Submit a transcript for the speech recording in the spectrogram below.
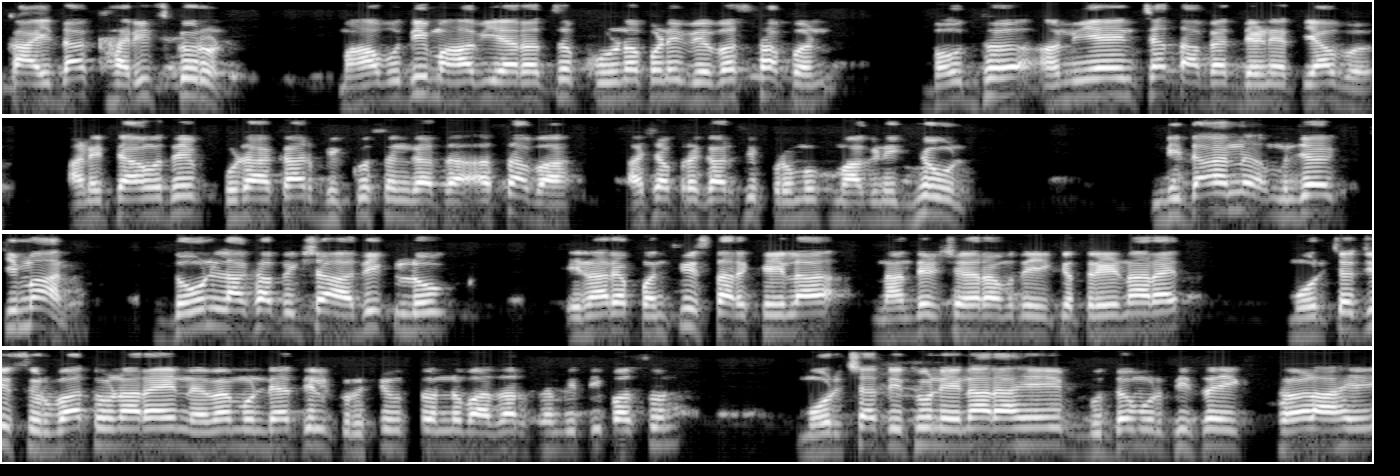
कायदा खारिज करून महाबोधी महाविहाराचं पूर्णपणे व्यवस्थापन बौद्ध अनुयायांच्या ताब्यात देण्यात यावं आणि त्यामध्ये पुढाकार भिक्खू संघाचा असावा अशा प्रकारची प्रमुख मागणी घेऊन निदान म्हणजे किमान दोन लाखापेक्षा अधिक लोक येणाऱ्या पंचवीस तारखेला नांदेड शहरामध्ये एकत्र येणार आहेत. मोर्चाची सुरुवात होणार आहे. नव्या मुंड्यातील कृषी उत्पन्न बाजार समितीपासून. मोर्चा तिथून येणार आहे. बुद्धमूर्तीचं एक स्थळ आहे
